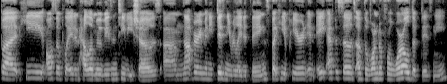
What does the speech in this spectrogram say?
But he also played in hella movies and TV shows. Um, not very many Disney related things, but he appeared in eight episodes of The Wonderful World of Disney.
